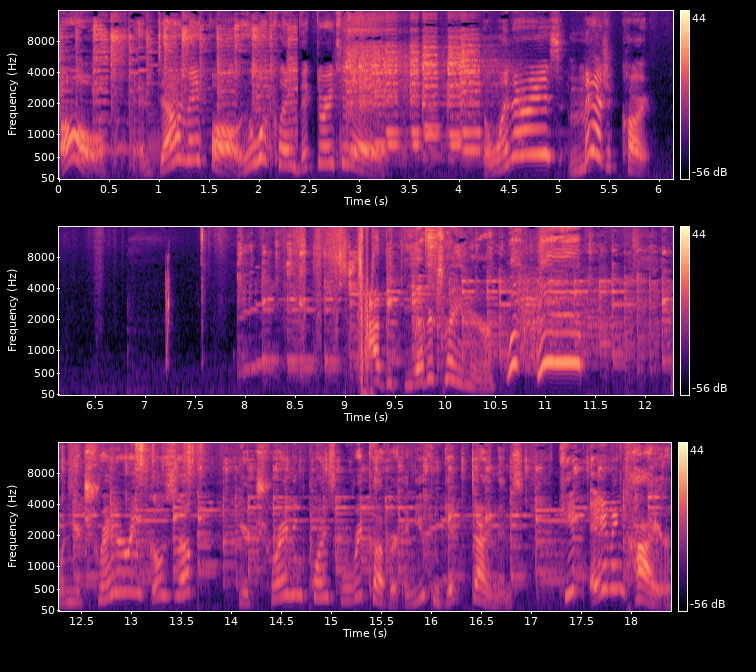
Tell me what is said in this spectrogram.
Oh, and down they fall. Who will claim victory today? The winner is Magikarp. I beat the other trainer. When your trainer rank goes up, your training points will recover and you can get diamonds. Keep aiming higher.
